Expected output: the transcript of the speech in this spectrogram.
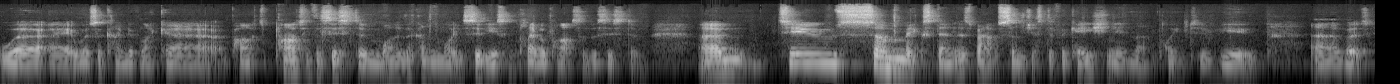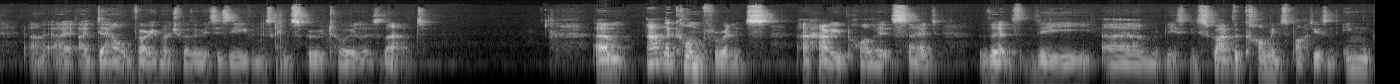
were uh, it was a kind of like a part part of the system, one of the kind of the more insidious and clever parts of the system. Um, to some extent, there's perhaps some justification in that point of view, uh, but I, I, doubt very much whether it is even as conspiratorial as that. Um, at the conference, uh, Harry Pollitt said that the um, he described the Communist Party as an in,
